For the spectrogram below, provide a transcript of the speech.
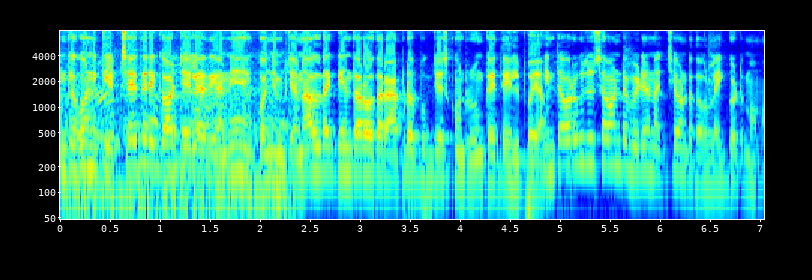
ఇంకా కొన్ని క్లిప్స్ అయితే రికార్డ్ చేయలేదు కానీ కొంచెం జనాలు తగ్గిన తర్వాత ర్యాపిడో బుక్ చేసుకొని రూమ్కి అయితే వెళ్ళిపోయాం. ఇంతవరకు చూసామంటే వీడియో నచ్చే ఉంటుంది. ఒక లైక్ కొట్టు మామ.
